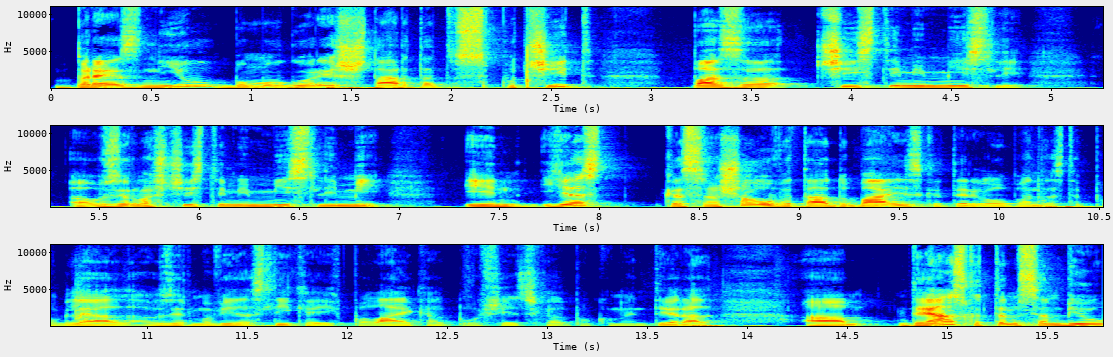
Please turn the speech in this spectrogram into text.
brez njiju, bo mogel res štartati spočit, pa z čistimi misli, a, oziroma s čistimi mislimi. In jaz Ker sem šel v ta Dubaj, iz katerega upam, da ste pogledali, oziroma videli slike, jih polajkali, po všečkali, po komentirali. Um, dejansko tam sem bil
